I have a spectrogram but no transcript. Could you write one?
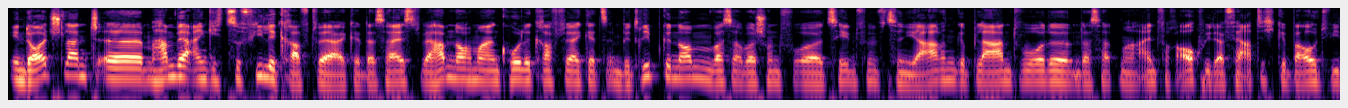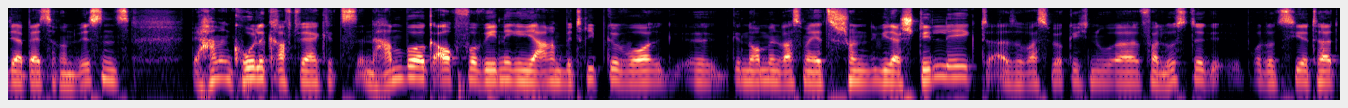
In Deutschland äh, haben wir eigentlich zu viele Kraftwerke. Das heißt, wir haben nochmal ein Kohlekraftwerk jetzt in Betrieb genommen, was aber schon vor 10, 15 Jahren geplant wurde. Und das hat man einfach auch wieder fertig gebaut, wieder besseren Wissens. Wir haben ein Kohlekraftwerk jetzt in Hamburg auch vor wenigen Jahren in Betrieb äh, genommen, was man jetzt schon wieder stilllegt, also was wirklich nur Verluste produziert hat.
